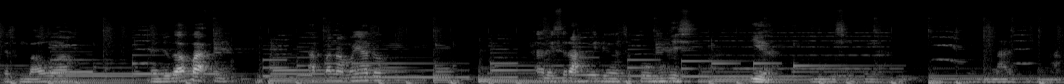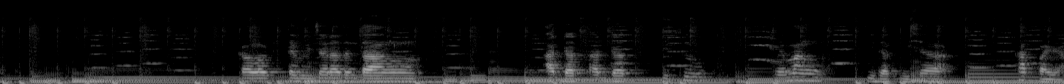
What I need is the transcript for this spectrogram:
ke Sumbawa dan juga apa apa namanya tuh? Tali serahmi dengan suku Bugis. Iya. Bugis itu ya. Menarik menarik. Kalau kita bicara tentang adat-adat itu memang tidak bisa apa ya?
